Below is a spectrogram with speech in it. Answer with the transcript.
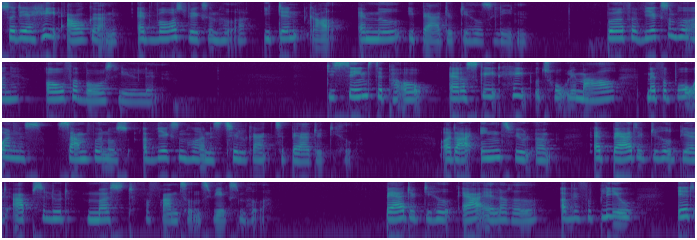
Så det er helt afgørende, at vores virksomheder i den grad er med i bæredygtighedseliten. Både for virksomhederne og for vores lille land. De seneste par år er der sket helt utrolig meget med forbrugernes, samfundets og virksomhedernes tilgang til bæredygtighed. Og der er ingen tvivl om, at bæredygtighed bliver et absolut must for fremtidens virksomheder. Bæredygtighed er allerede og vil forblive et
